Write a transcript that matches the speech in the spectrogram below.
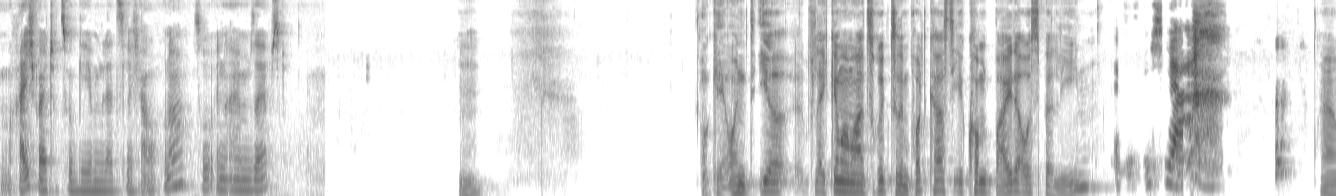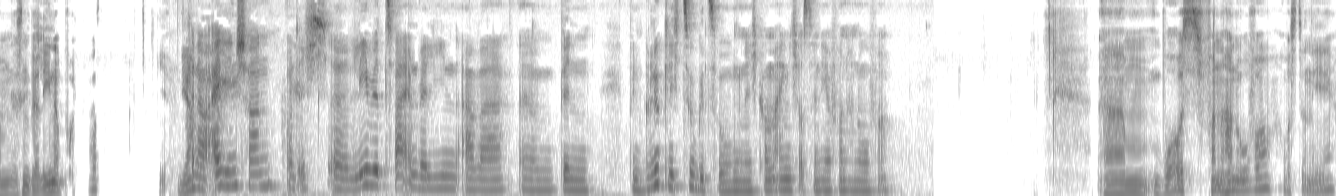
Reichweite zu geben, letztlich auch, ne? So in einem selbst. Mhm. Okay, und ihr, vielleicht gehen wir mal zurück zu dem Podcast. Ihr kommt beide aus Berlin. Also ich ja. Ähm, das ist ein Berliner Podcast. Ja. Genau, Eileen schon. Und ich äh, lebe zwar in Berlin, aber ähm, bin, bin glücklich zugezogen. Ich komme eigentlich aus der Nähe von Hannover. Ähm, wo ist von Hannover, aus der Nähe?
